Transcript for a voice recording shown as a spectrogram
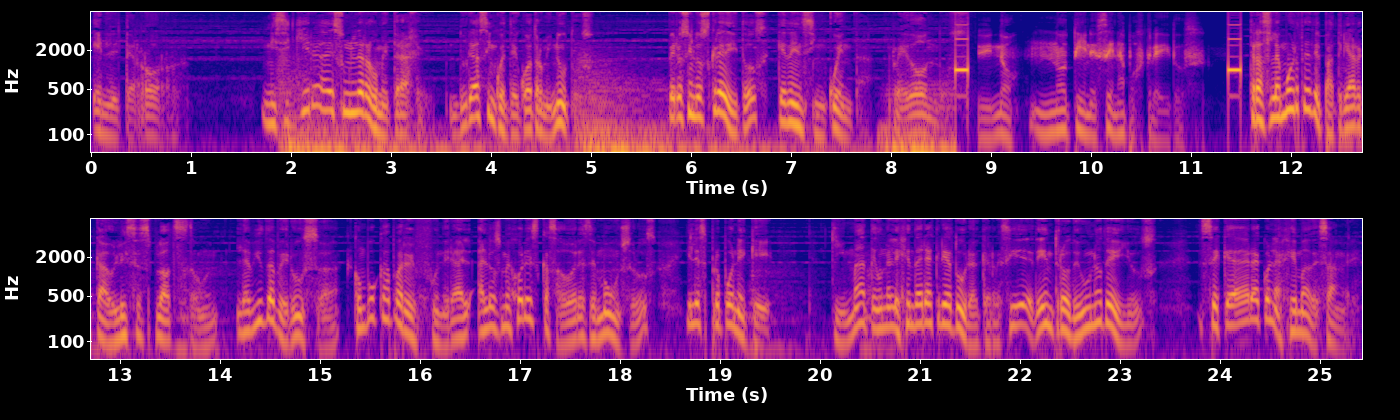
en el terror. Ni siquiera es un largometraje, dura 54 minutos, pero sin los créditos queden 50, redondos. Y no, no tiene escena postcréditos. Tras la muerte del patriarca Ulysses Bloodstone, la viuda Verusa convoca para el funeral a los mejores cazadores de monstruos y les propone que quien mate a una legendaria criatura que reside dentro de uno de ellos se quedará con la gema de sangre,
